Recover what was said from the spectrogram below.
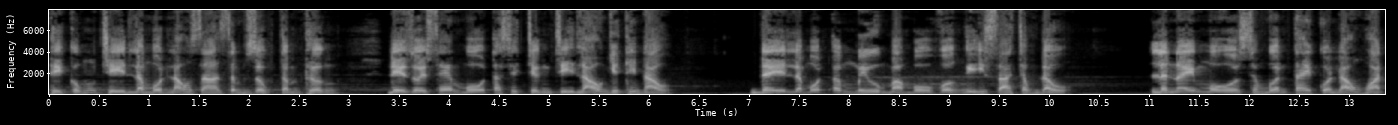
thì cũng chỉ là một lão già dâm dục tầm thường để rồi xem mộ ta sẽ chừng trị lão như thế nào. Đây là một âm mưu mà mộ vừa nghĩ ra trong đầu. Lần này mộ sẽ mượn tay của lão hoạt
